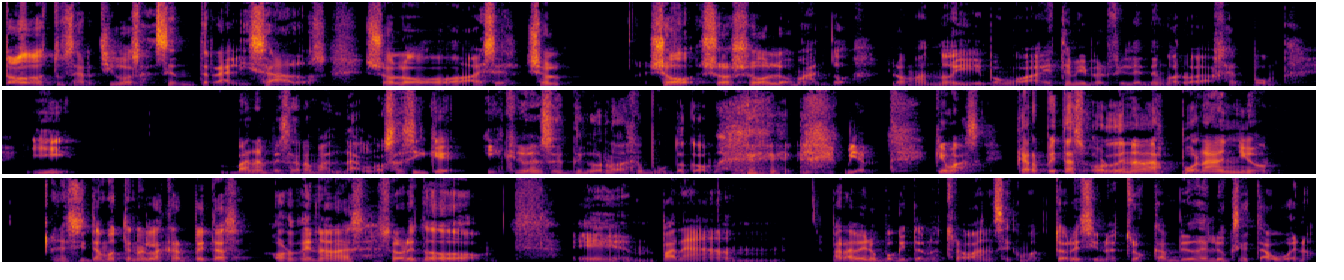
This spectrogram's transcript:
todos tus archivos centralizados. Yo a veces, yo, yo, yo, yo lo mando, lo mando y pongo a este mi perfil de Tengo Rodaje, pum. Y van a empezar a mandarlos. Así que inscríbanse en tengorodaje.com. Bien, ¿qué más? Carpetas ordenadas por año. Necesitamos tener las carpetas ordenadas, sobre todo eh, para para ver un poquito nuestro avance como actores y nuestros cambios de looks está bueno.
